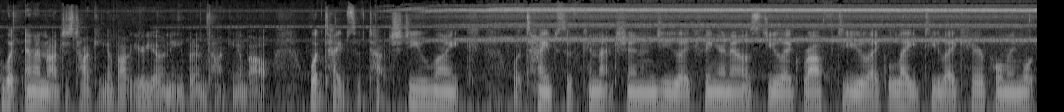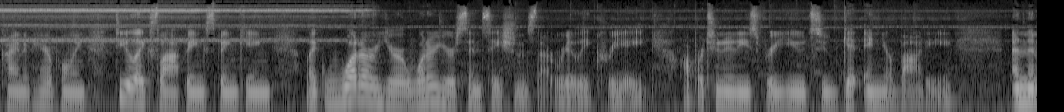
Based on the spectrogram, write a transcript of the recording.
What, and I'm not just talking about your yoni, but I'm talking about what types of touch do you like? what types of connection? Do you like fingernails? Do you like rough? Do you like light? Do you like hair pulling? What kind of hair pulling? Do you like slapping spanking? Like what are your what are your sensations that really create opportunities for you to get in your body. And then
